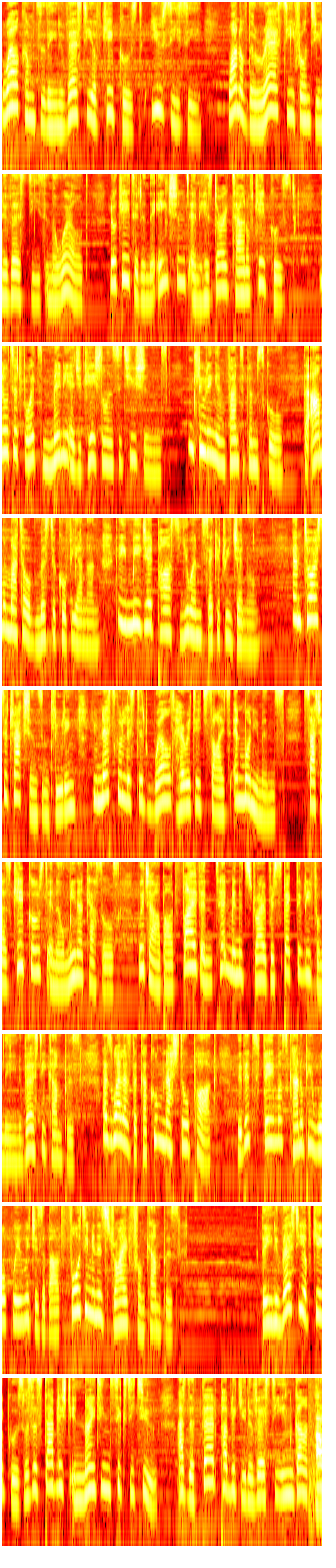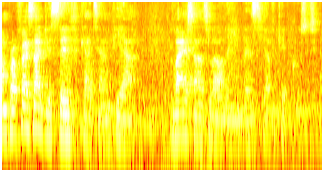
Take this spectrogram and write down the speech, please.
Welcome to the University of Cape Coast, UCC, one of the rare seafront universities in the world, located in the ancient and historic town of Cape Coast, noted for its many educational institutions, including Mfantsipim School, the alma mater of Mr. Kofi Annan, the immediate past UN Secretary General and tourist attractions including UNESCO listed World Heritage Sites and monuments such as Cape Coast and Elmina Castles, which are about 5 and 10 minutes drive respectively from the university campus, as well as the Kakum National Park with its famous canopy walkway which is about 40 minutes drive from campus. The University of Cape Coast was established in 1962 as the third public university in Ghana. I'm Professor Joseph Ghartey Ampiah, Vice Chancellor of the University of Cape Coast.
